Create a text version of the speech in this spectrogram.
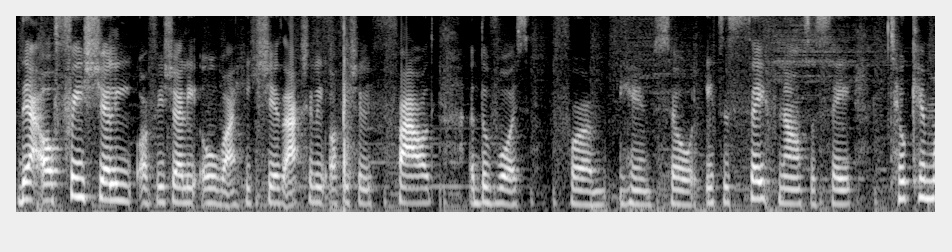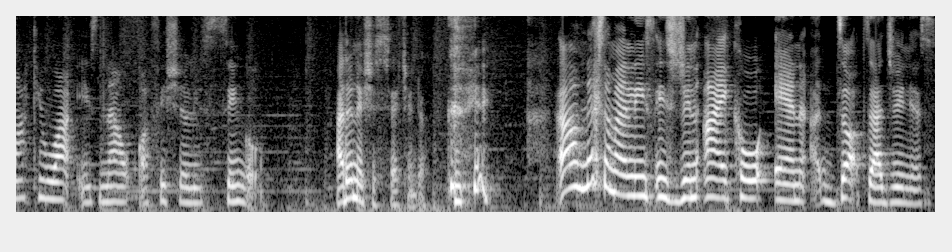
they are officially officially over. He, she has actually officially filed a divorce from him. So it is safe now to say Toke Makinwa is now officially single. I don't know if she's searching though. Um, next on my list is Jhené Aiko and Dot da Genius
